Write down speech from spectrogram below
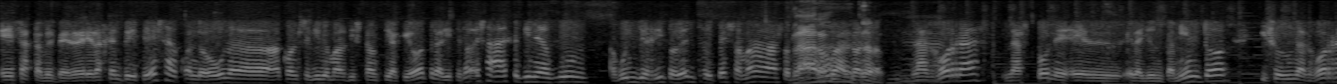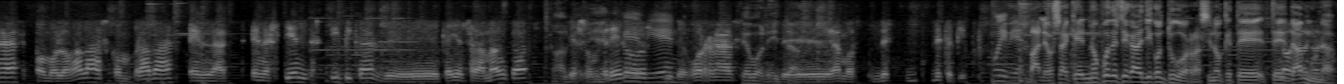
Exactamente, la gente dice, esa cuando una ha conseguido más distancia que otra, dice, no, esa es que tiene algún, algún hierrito dentro y pesa más. O tal, Claro, o cual". No, no. claro. Las gorras las pone el, el ayuntamiento y son unas gorras homologadas, compradas en las, en las tiendas típicas de, que hay en Salamanca, Ah, de sombreros y de gorras Qué bonita. de, digamos, de, de este tipo. Muy bien. Vale, o sea que no puedes llegar allí con tu gorra, sino que te, te No, dan no, no, una. no.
